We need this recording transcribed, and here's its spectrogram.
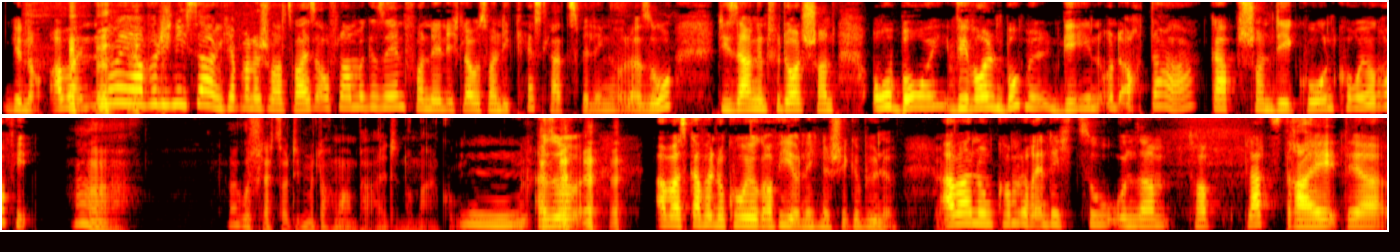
Genau, aber naja, würde ich nicht sagen. Ich habe mal eine Schwarz-Weiß-Aufnahme gesehen von denen, ich glaube, es waren die Kessler-Zwillinge oder so. Die sangen für Deutschland, oh boy, wir wollen bummeln gehen. Und auch da gab es schon Deko und Choreografie. Ah. Na gut, vielleicht sollte ich mir doch mal ein paar alte nochmal angucken. Mhm, Also, aber es gab halt nur Choreografie und nicht eine schicke Bühne. Aber nun kommen wir doch endlich zu unserem Top Platz 3 der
